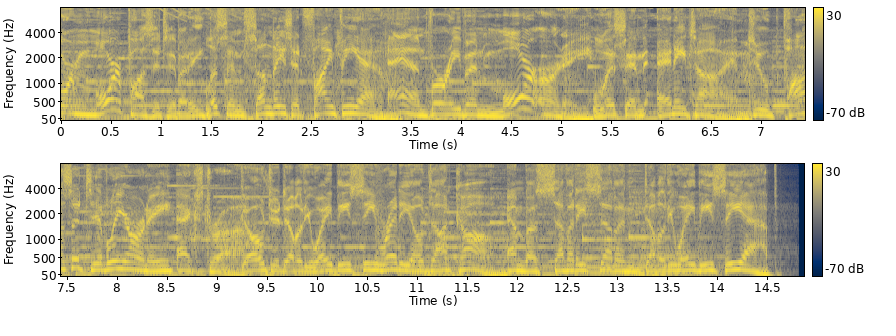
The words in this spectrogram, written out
For more positivity, listen Sundays at 5 p.m. And for even more Ernie, listen anytime to Positively Ernie Extra. Go to WABCRadio.com and the 77 WABC app.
